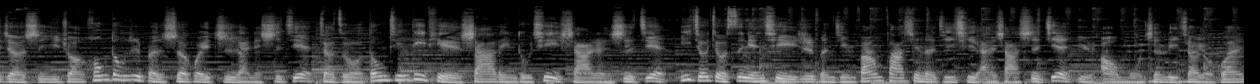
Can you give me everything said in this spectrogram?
着是一桩轰动日本社会治安的事件，叫做东京地铁沙林毒气杀人事件。一九九四年起，日本警方发现了几起暗杀事件与奥姆真理教有关，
